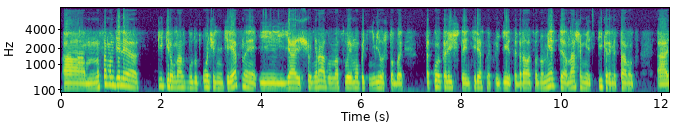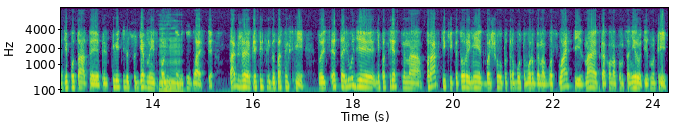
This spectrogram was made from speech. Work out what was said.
А, на самом деле, спикеры у нас будут очень интересные, и я еще ни разу на своем опыте не видел, чтобы такое количество интересных людей собиралось в одном месте. Нашими спикерами станут а, депутаты, представители судебной и исполнительной mm-hmm. власти, также представители государственных СМИ. То есть это люди непосредственно практики, которые имеют большой опыт работы в органах госвласти и знают, как она функционирует изнутри.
